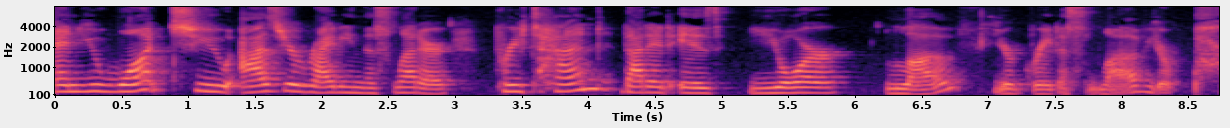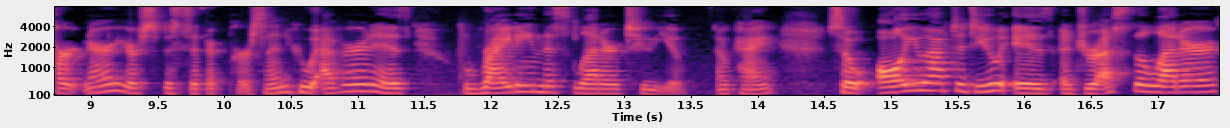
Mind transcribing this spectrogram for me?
and you want to, as you're writing this letter, pretend that it is your love, your greatest love, your partner, your specific person, whoever it is, writing this letter to you okay? So all you have to do is address the letter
